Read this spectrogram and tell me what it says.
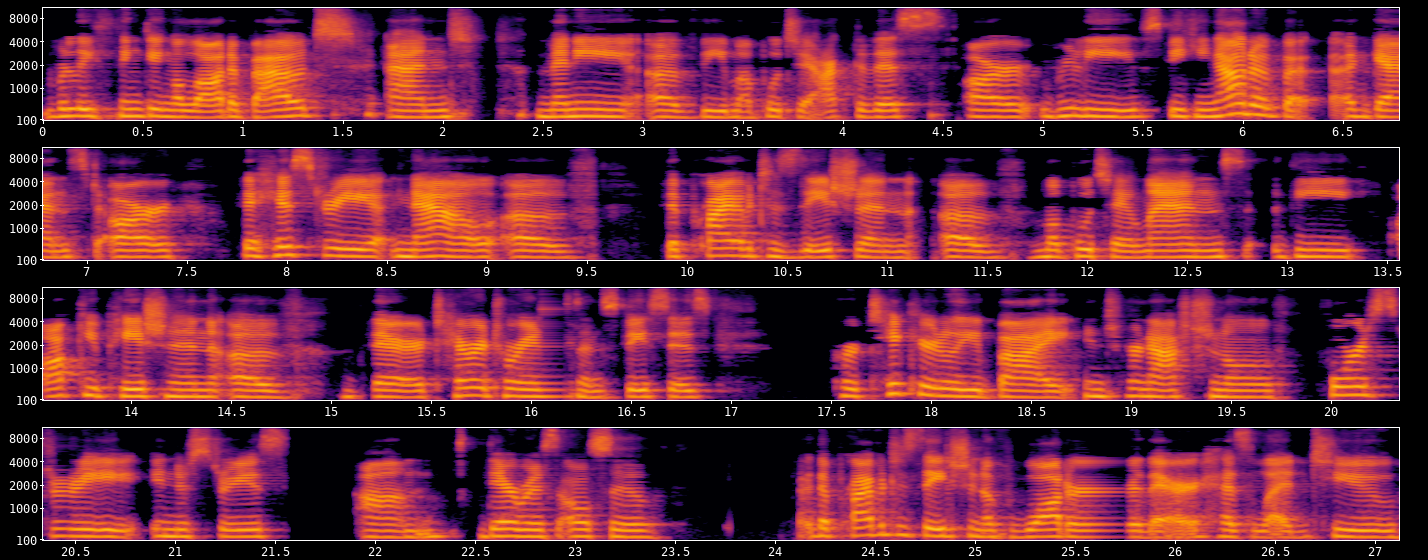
really thinking a lot about. And many of the Mapuche activists are really speaking out about, against are the history now of the privatization of Mapuche lands, the occupation of their territories and spaces, particularly by international forestry industries. Um, there was also the privatization of water there has led to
